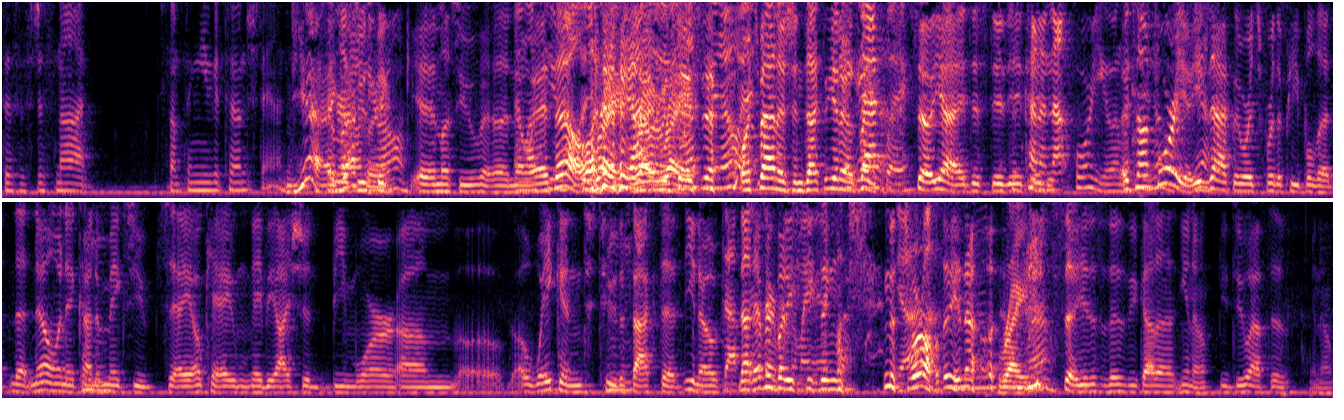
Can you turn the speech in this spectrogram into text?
this is just not something you get to understand. Yeah, Unless exactly. you speak, unless you uh, know Unless ASL. Right, You know, right, in which right. case, you know or. Spanish and tech, you know, it's like- Exactly. so yeah, it just it, It's just it- kind of it- not for you. It's not you know for you Yeah. exactly, Where it's for the people that that know, and it kind of makes you say, okay, maybe I should be more um, uh, awakened to the fact that you know Definitely not everybody speaks English in this Yeah. world, you know, Right. So you, this, this, you gotta, you know, you do have to, you know,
